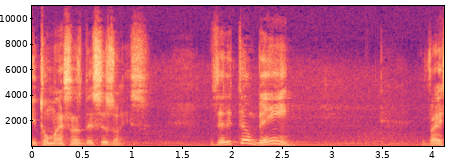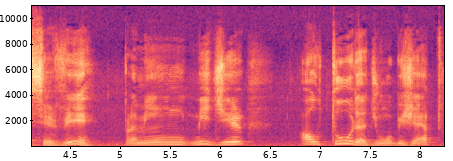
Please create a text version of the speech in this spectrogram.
e tomar essas decisões. Mas ele também vai servir para mim medir a altura de um objeto,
